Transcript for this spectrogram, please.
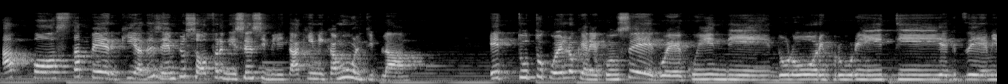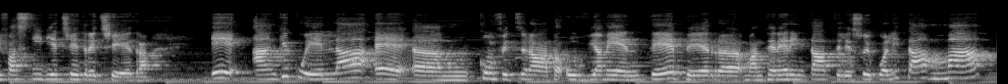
apposta per chi ad esempio soffre di sensibilità chimica multipla e tutto quello che ne consegue, quindi dolori, pruriti, eczemi, fastidi, eccetera, eccetera. E anche quella è um, confezionata ovviamente per mantenere intatte le sue qualità, ma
